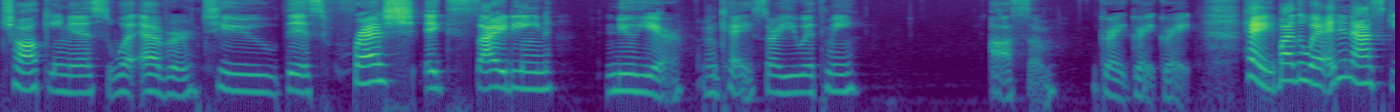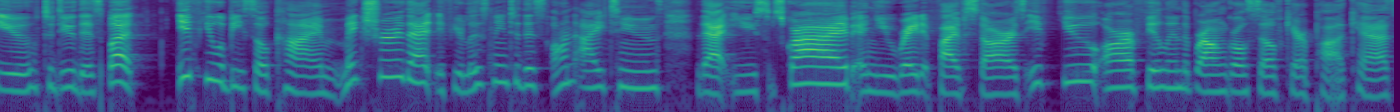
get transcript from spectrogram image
chalkiness, whatever, to this fresh, exciting new year. Okay, so are you with me? Awesome. Great, great, great. Hey, by the way, I didn't ask you to do this, but if you would be so kind, make sure that if you're listening to this on iTunes, that you subscribe and you rate it five stars if you are feeling the Brown Girl Self Care podcast.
